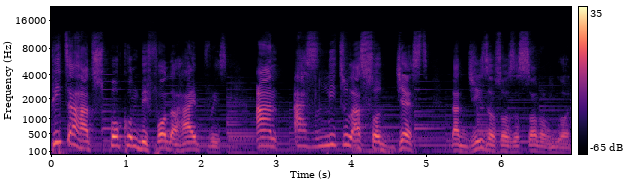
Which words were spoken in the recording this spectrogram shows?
Peter had spoken before the high priest and as little as suggest that Jesus was the Son of God,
